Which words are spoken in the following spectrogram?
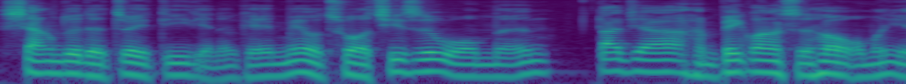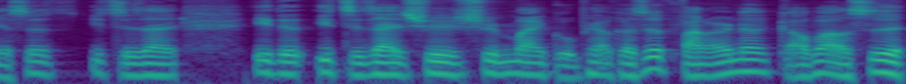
相对的最低点，OK，没有错。其实我们。大家很悲观的时候，我们也是一直在一直一直在去去卖股票，可是反而呢，搞不好是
